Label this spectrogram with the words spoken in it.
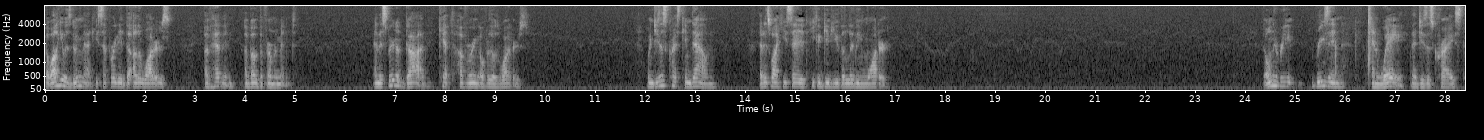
But while he was doing that, he separated the other waters of heaven above the firmament. And the Spirit of God kept hovering over those waters. When Jesus Christ came down, that is why he said he could give you the living water only re- reason and way that Jesus Christ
